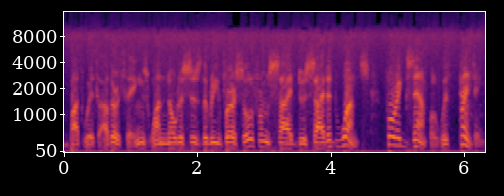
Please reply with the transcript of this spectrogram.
But with other things, one notices the reversal from side to side at once. For example, with printing.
